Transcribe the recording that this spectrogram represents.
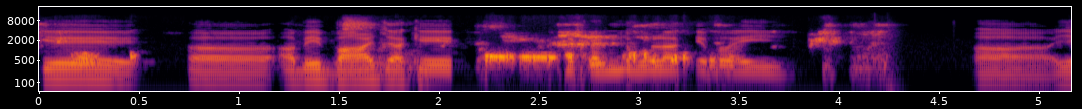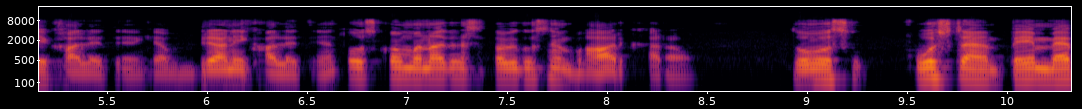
कि अभी बाहर जाके बोला कि भाई आ, ये खा लेते हैं क्या बिरयानी खा लेते हैं तो उसको मना कर सकता हूँ उसने बाहर खा रहा हूँ। तो उस उस टाइम पे मैं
